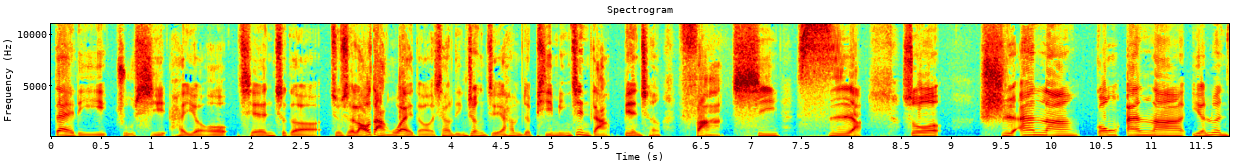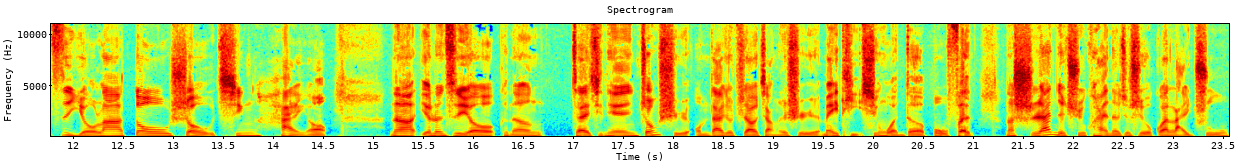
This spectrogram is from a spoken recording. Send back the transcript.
代理主席还有前这个就是老党外的，像林正杰他们的批民进党变成法西斯啊，说。食安啦、公安啦、言论自由啦，都受侵害哦。那言论自由可能在今天中时，我们大家就知道讲的是媒体新闻的部分。那食安的区块呢，就是有关莱猪。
